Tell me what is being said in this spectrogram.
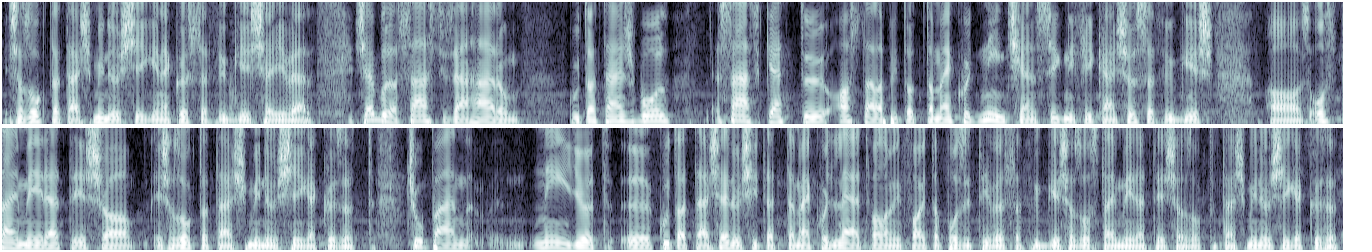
és az oktatás minőségének összefüggéseivel. És ebből a 113 kutatásból 102 azt állapította meg, hogy nincsen szignifikáns összefüggés az osztályméret és, a, és az oktatás minősége között. Csupán 4-5 kutatás erősítette meg, hogy lehet valami fajta pozitív összefüggés az osztályméret és az oktatás minősége között.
